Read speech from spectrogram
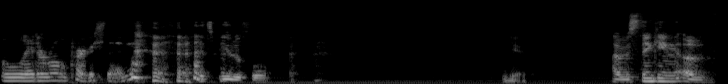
literal person. it's beautiful. Yes. I was thinking of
